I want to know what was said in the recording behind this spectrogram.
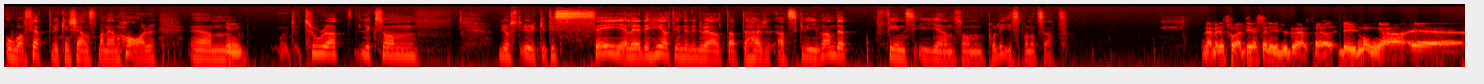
oavsett vilken tjänst man än har. Ehm, Mm. Tror du att liksom just yrket i sig, eller är det helt individuellt att, det här, att skrivandet finns i en som polis på något sätt? Nej, men det tror jag. Dels är det individuellt, men det är ju många eh, eh,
